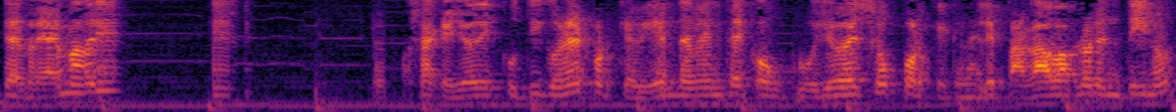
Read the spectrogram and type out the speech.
que el Real Madrid o sea que yo discutí con él porque evidentemente concluyó eso porque le pagaba a Florentino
